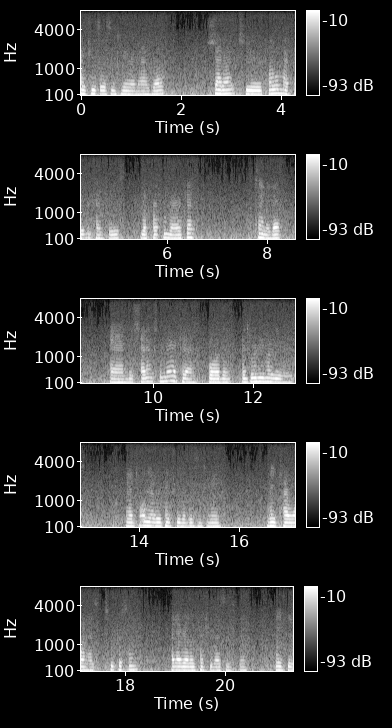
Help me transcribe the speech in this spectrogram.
countries that listen to me right now as well. Shout out to probably my favorite countries, from America, Canada, and shout out to America for the majority of my viewers. And to all the other countries that listen to me. I think Taiwan has 2%, but every other country listens to me. Thank you.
